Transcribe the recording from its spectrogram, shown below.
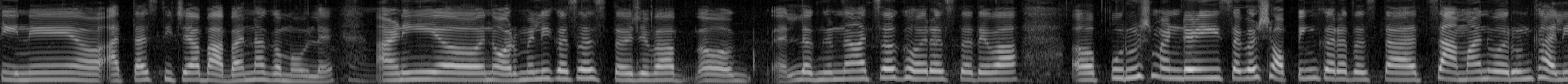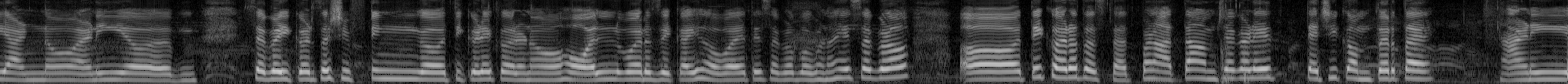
तिने अ, आत्ताच तिच्या बाबांना गमवलं आहे आणि नॉर्मली कसं असतं जेव्हा लग्नाचं घर असतं तेव्हा पुरुष मंडळी सगळं शॉपिंग करत असतात सामान वरून खाली आणणं आणि सगळं इकडचं शिफ्टिंग तिकडे करणं हॉलवर जे काही हवं आहे ते सगळं बघणं हे सगळं ते करत असतात. पण आता आमच्याकडे त्याची कमतरता आहे. आणि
